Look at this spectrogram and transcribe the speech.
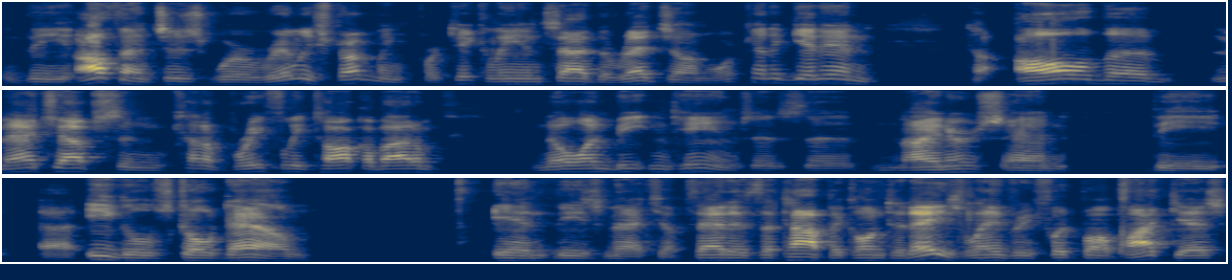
the offenses were really struggling, particularly inside the red zone. We're going to get into all the matchups and kind of briefly talk about them. No unbeaten teams as the Niners and the uh, Eagles go down in these matchups. That is the topic on today's Landry Football Podcast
